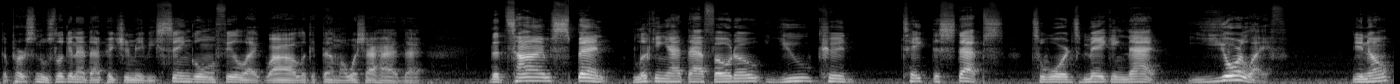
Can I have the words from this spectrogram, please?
the person who's looking at that picture may be single and feel like, wow, look at them. I wish I had that. The time spent looking at that photo, you could take the steps towards making that your life. You know?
